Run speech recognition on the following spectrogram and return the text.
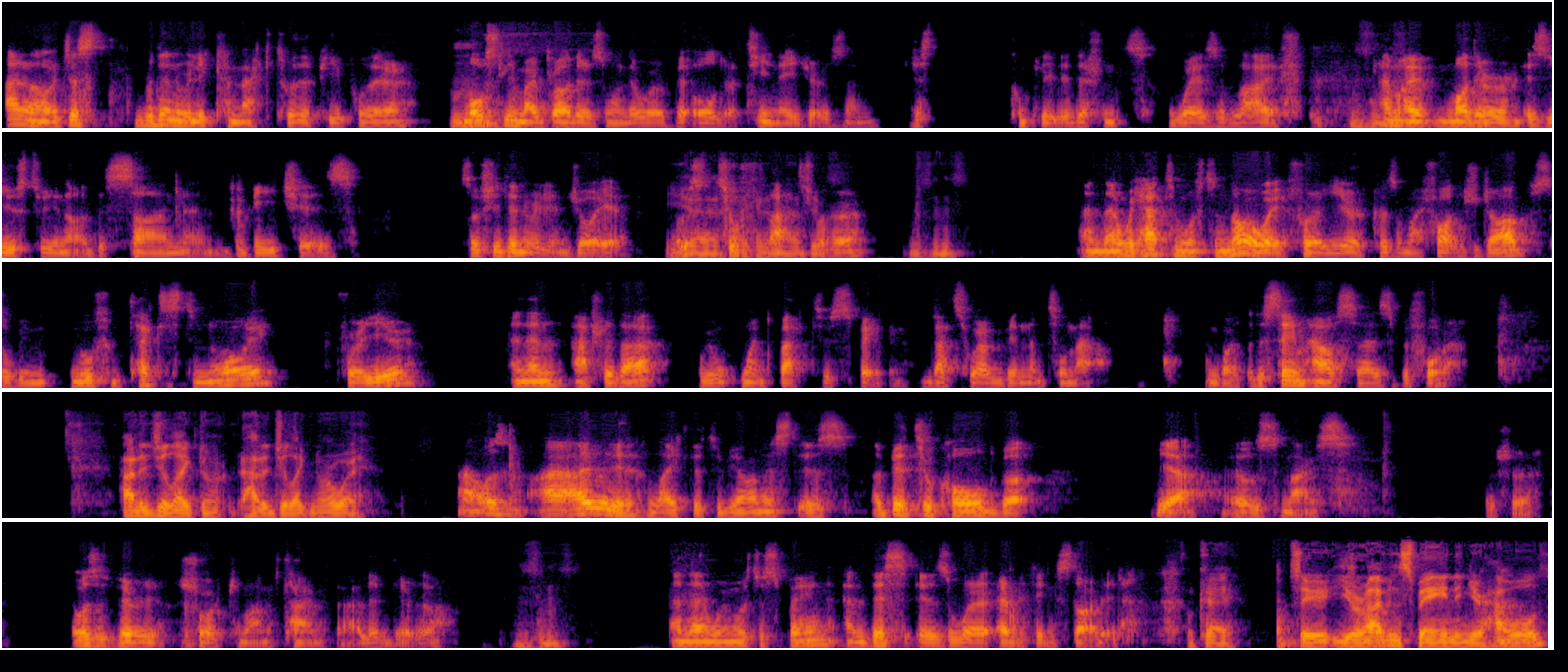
I don't know, it just we didn't really connect with the people there. Mm, Mostly my brothers when they were a bit older, teenagers, and just completely different ways of life. mhm. And my mother is used to, you know, the sun and the beaches, so she didn't really enjoy it. It was too flat imagine. for her. hmm And then we had to move to Norway for a year because of my father's job. So we moved from Texas to Norway for a year. And then after that, we went back to Spain. That's where I've been until now. But the same house as before. How did you like? How did you like Norway? I was I, I really liked it to be honest. It's a bit too cold, but yeah, it was nice for sure. It was a very short amount of time that I lived there though. hmm And then we moved to Spain, and this is where everything started. Okay. So you you arrive in Spain, and you're how old?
